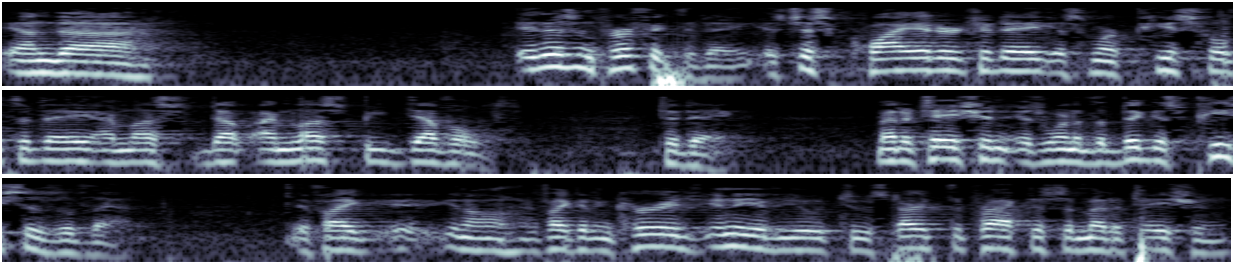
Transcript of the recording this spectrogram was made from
And uh, it isn't perfect today. It's just quieter today. It's more peaceful today. I'm less de- I'm less bedeviled today. Meditation is one of the biggest pieces of that. If I, you know, if I could encourage any of you to start the practice of meditation,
